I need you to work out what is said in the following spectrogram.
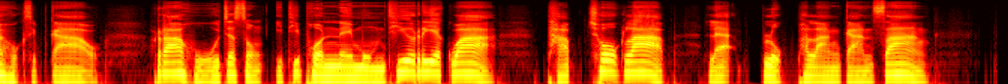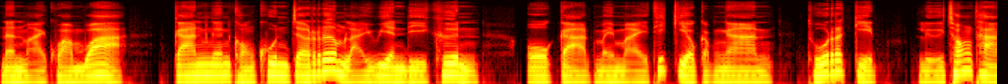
2569 ราหูจะส่งอิทธิพลในมุมที่เรียกว่า ทับโชคลาภและปลุกพลังการสร้าง นั่นหมายความว่า การเงินของคุณจะเริ่มไหลเวียนดีขึ้น โอกาสใหม่ๆ ที่เกี่ยวกับงาน ธุรกิจ หรือช่องทาง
